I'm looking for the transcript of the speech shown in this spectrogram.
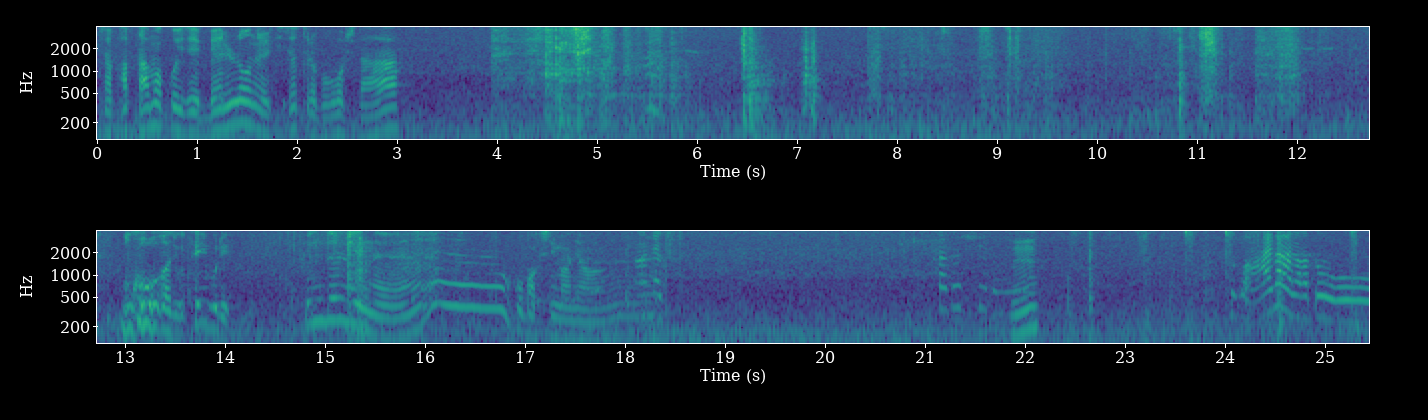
자, 밥 다 먹고 이제 멜론을 디저트로 먹어봅시다. 무거워가지고 테이블이 흔들리네. 호박씨 마냥. 안에 하도 싫어. 응? 그거 알아 나도.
